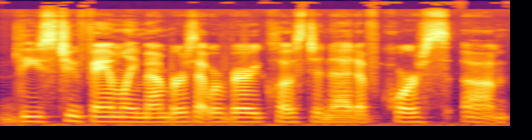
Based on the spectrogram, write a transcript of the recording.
these two family members that were very close to Ned, of course, um,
